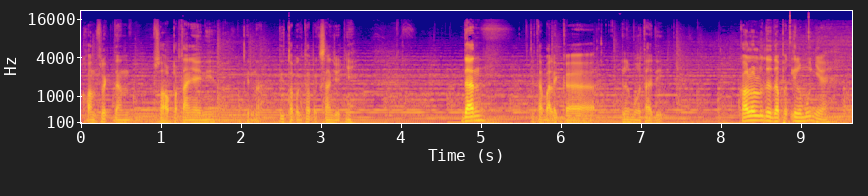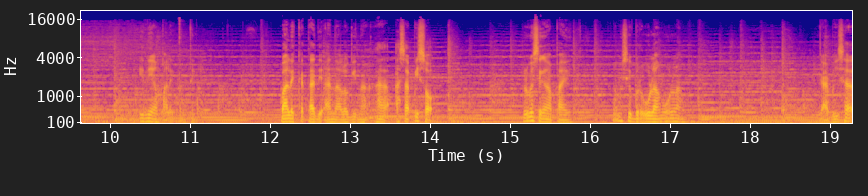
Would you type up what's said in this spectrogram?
konflik dan soal pertanyaan ini mungkin di topik-topik selanjutnya. Dan kita balik ke ilmu tadi. Kalau lu udah dapet ilmunya ini yang paling penting. Balik ke tadi analogi asap pisau. Lu mesti ngapain? Lu mesti berulang-ulang. Nggak bisa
